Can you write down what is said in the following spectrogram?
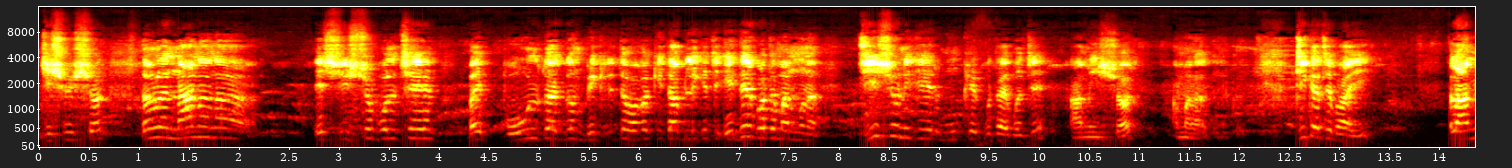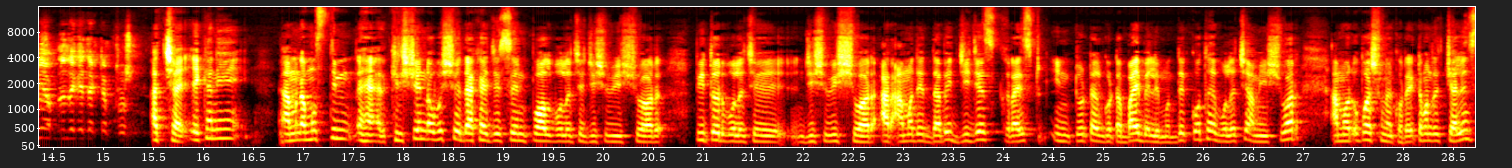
যিশু ঈশ্বর তাহলে না না না এই শিষ্য বলছে ভাই পৌল তো একদম বিকৃত ভাবে কিতাব লিখেছে এদের কথা মানবো না। যিশু নিজের মুখে কোথায় বলছে আমি ঈশ্বর আমার আরাধনা ঠিক আছে ভাই তাহলে আমি আপনাদের কাছে একটা প্রশ্ন আচ্ছা এখানে আমরা মুসলিম হ্যাঁ খ্রিস্টান অবশ্যই দেখায় যে সেন্ট পল বলেছে যিশু ঈশ্বর, পিতর বলেছে যিশু ঈশ্বর, আর আমাদের দাবি জিজাস ক্রাইস্ট ইন টোটাল গোটা বাইবেলের মধ্যে কোথায় বলেছে আমি ঈশ্বর আমার উপাসনা করে। এটা আমাদের চ্যালেঞ্জ।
